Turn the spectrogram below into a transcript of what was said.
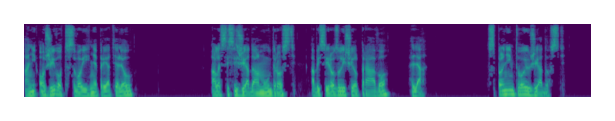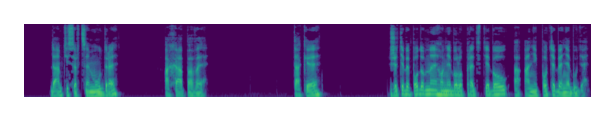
ani o život svojich nepriateľov, ale si si žiadal múdrosť, aby si rozlíšil právo, hľa. Splním tvoju žiadosť. Dám ti srdce múdre, a chápavé. Také, že tebe podobného nebolo pred tebou a ani po tebe nebude.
